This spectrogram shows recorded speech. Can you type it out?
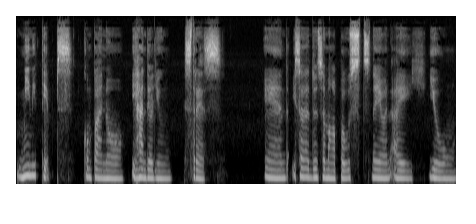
mini tips kung paano i-handle yung stress. And isa dun sa mga posts na yun ay yung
